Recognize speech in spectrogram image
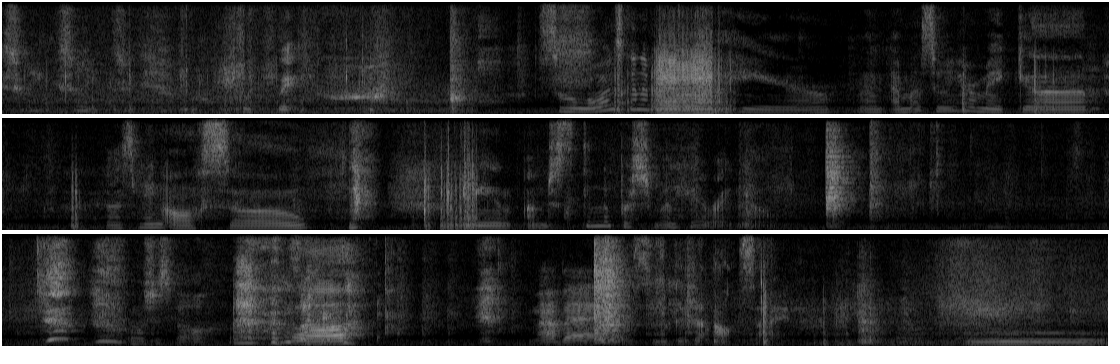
swing, swing, swing. Wait. So Lauren's gonna be doing my hair, and Emma's doing her makeup. Jasmine also. and I'm just gonna brush my hair right now. Almost just fell. Uh, My bad. let's look at the outside. Ooh.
